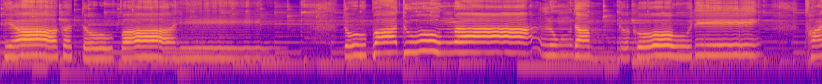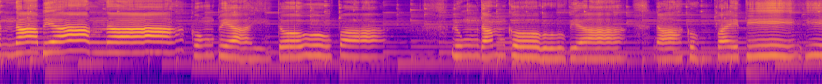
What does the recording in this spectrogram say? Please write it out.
pia katawpahi lung lungdam ka ko di Panabiang na kung biyahe to pa Lungdam ko biya na kung paipihi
